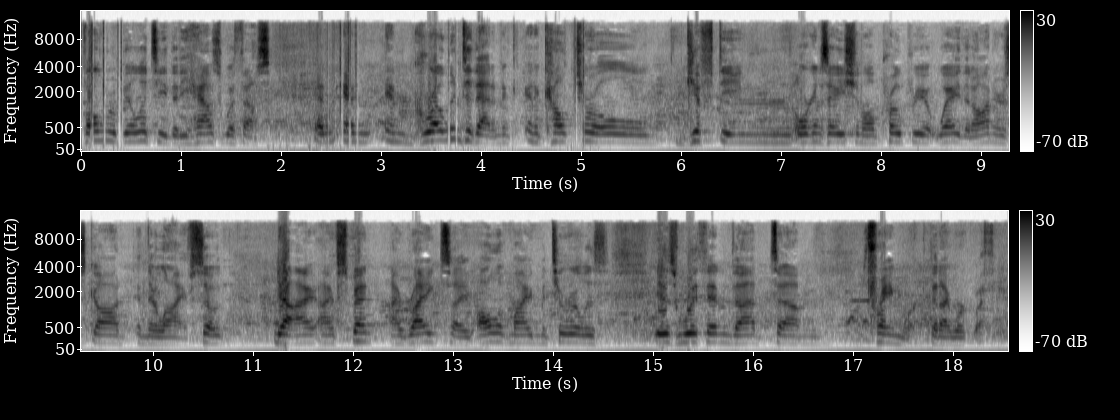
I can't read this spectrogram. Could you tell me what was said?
vulnerability that He has with us and, and, and grow into that in a, in a cultural, gifting, organizational, appropriate way that honors God in their life. So yeah, I, have spent, I write, I, all of my material is, is within that um, framework that I work with.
